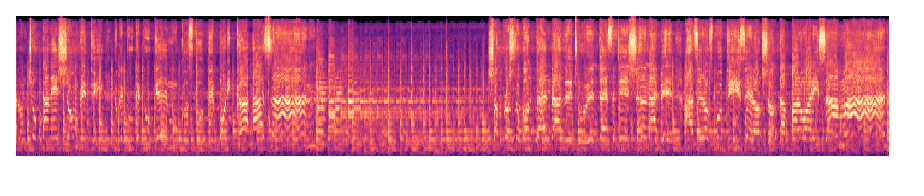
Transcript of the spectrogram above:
কারণ চোখ সমৃদ্ধি। টুকে টুকে টুকে মুখস্থতে পরীক্ষা আসান। সব প্রশ্ন কর্তায় প্রাইভেট হয়ে দেয় সাজেশন আইবে হাজারক্স বুদ্ধি জেরক্স সত্তা, পারোয়ারি, সামান।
